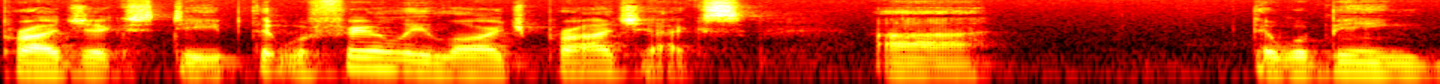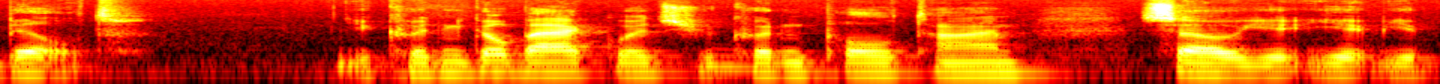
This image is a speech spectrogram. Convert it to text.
projects deep that were fairly large projects uh, that were being built. You couldn't go backwards, you couldn't pull time. So you, you, you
